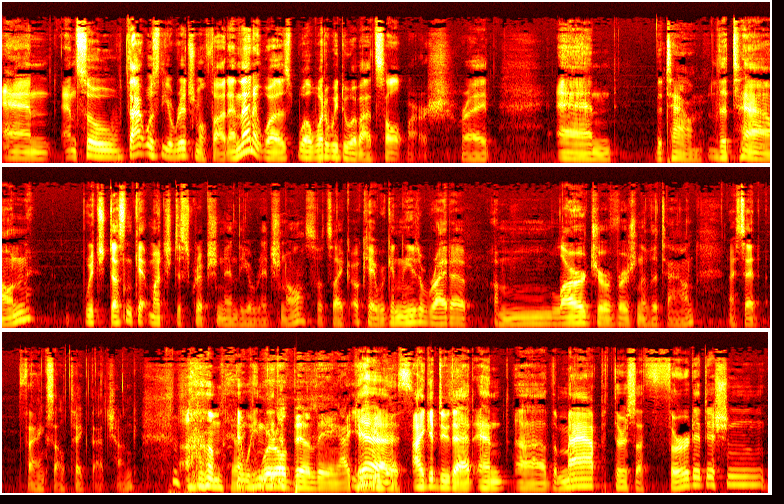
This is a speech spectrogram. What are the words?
and and so that was the original thought. And then it was, well, what do we do about Saltmarsh, right? And The town. the town, which doesn't get much description in the original. So it's like, okay, we're going to need to write a larger version of the town. I said, thanks, I'll take that chunk. Um, You're like, world a- building. I can yeah, do this. I could do that. And uh, the map, there's a third edition,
